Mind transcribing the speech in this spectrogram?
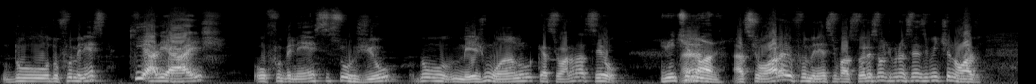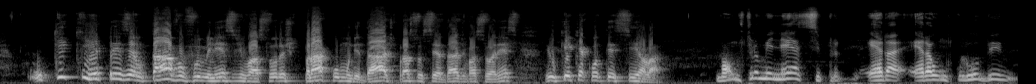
do, do Fluminense, que, aliás, o Fluminense surgiu no mesmo ano que a senhora nasceu. 29. né? A senhora e o Fluminense de Vassouras são de 1929. O que, que representava o Fluminense de Vassouras para a comunidade, para a sociedade vassourense e o que, que acontecia lá? Bom, o Fluminense era, era um clube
